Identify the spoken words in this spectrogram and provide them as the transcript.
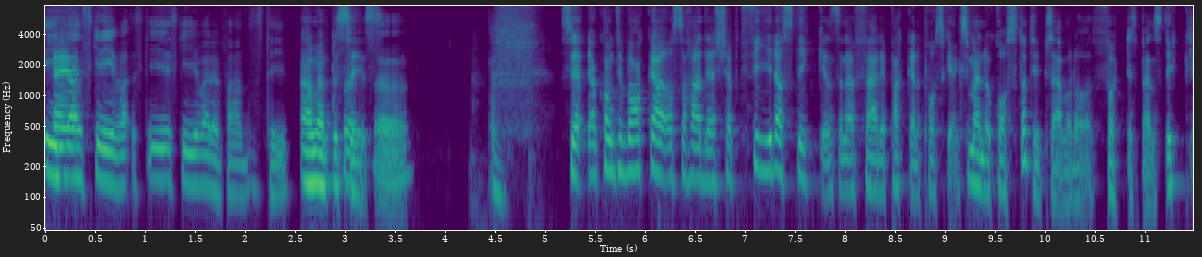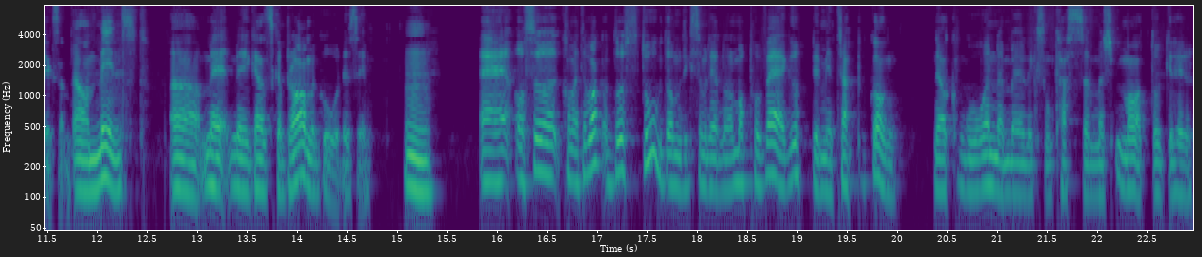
Innan skriva, skri, skrivare fanns typ. ja, men precis. Ja. Så jag, jag kom tillbaka och så hade jag köpt fyra stycken sådana här färdigpackade påskägg som ändå kostar typ så här, vadå, 40 spänn styck liksom. Ja, minst. Ja, med, med ganska bra med godis i. Mm. Eh, och så kom jag tillbaka och då stod de liksom redan, de var på väg upp i min trappuppgång. När jag kom gående med liksom kassar med mat och grejer.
